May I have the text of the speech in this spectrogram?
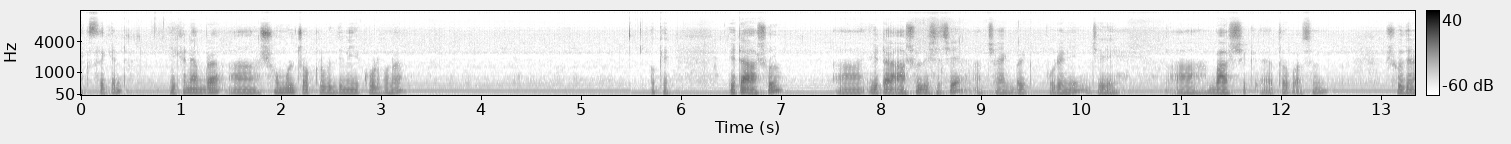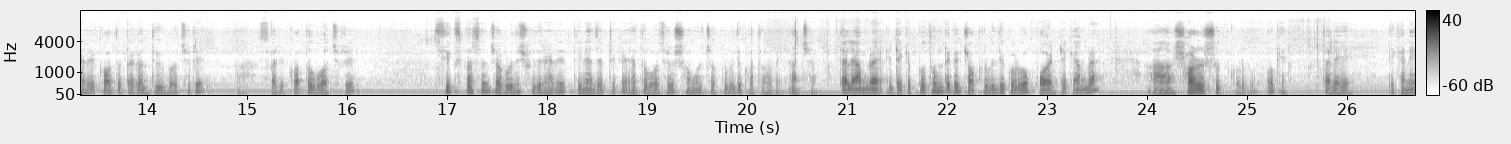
এক সেকেন্ড এখানে আমরা সমূল চক্রবৃদ্ধি নিয়ে করব না। ওকে এটা আসল এটা আসল এসেছে। আচ্ছা একবার পড়ে নিই যে বার্ষিক এত পার্সেন্ট সুদের হারে কত টাকা দুই বছরে সরি কত বছরে সিক্স পার্সেন্ট চক্রবৃদ্ধি সুদের হারে তিন হাজার টাকা এত বছরের সমূল চক্রবৃদ্ধি কত হবে? আচ্ছা তাহলে আমরা এটাকে প্রথমটাকে চক্রবৃদ্ধি করব, পরেরটাকে আমরা সরল সুদ করব। ওকে তাহলে এখানে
